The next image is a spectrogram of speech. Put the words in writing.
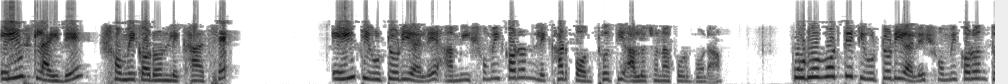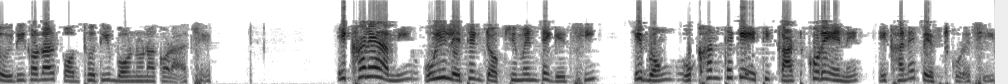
এই স্লাইড সমীকরণ লেখা আছে। এই টিউটোরিয়ালে আমি সমীকরণ লেখার পদ্ধতি আলোচনা করব না। পূর্ববর্তী টিউটোরিয়ালে সমীকরণ তৈরি করার পদ্ধতি বর্ণনা করা আছে। এখানে আমি ওই লেটেক ডকুমেন্ট এ গেছি এবং ওখান থেকে এটি কাট করে এনে এখানে পেস্ট করেছি।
